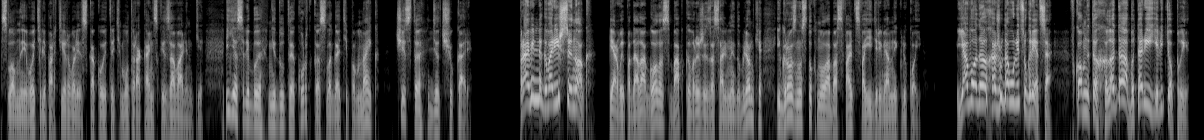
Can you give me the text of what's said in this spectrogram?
словно его телепортировали с какой-то тьму тараканьской заваленки. И если бы не дутая куртка с логотипом Nike, чисто дед Щукарь. «Правильно говоришь, сынок!» Первый подала голос бабка в рыжей засаленной дубленке и грозно стукнула об асфальт своей деревянной клюкой. «Я вода хожу на улицу греться. В комнатах холода, батареи еле теплые.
